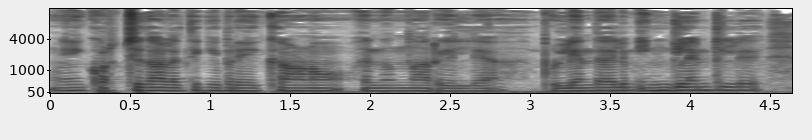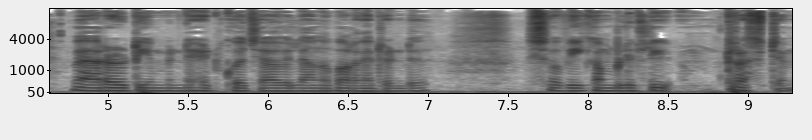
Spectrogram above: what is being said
ഇനി കുറച്ച് കാലത്തേക്ക് ബ്രേക്കാണോ എന്നൊന്നും അറിയില്ല. പുള്ളി എന്തായാലും ഇംഗ്ലണ്ടിൽ വേറൊരു ടീമിന്റെ ഹെഡ് കോച്ച് ആവില്ല എന്ന് പറഞ്ഞിട്ടുണ്ട്. So we completely trust him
